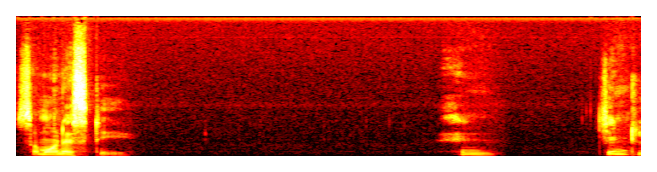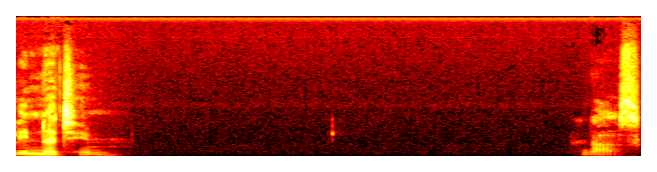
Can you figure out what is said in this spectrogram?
some honesty, and gently nudge him and ask,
